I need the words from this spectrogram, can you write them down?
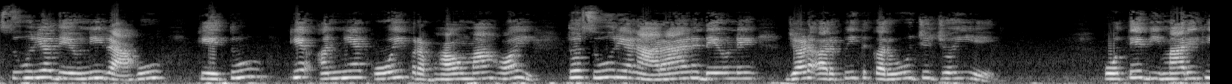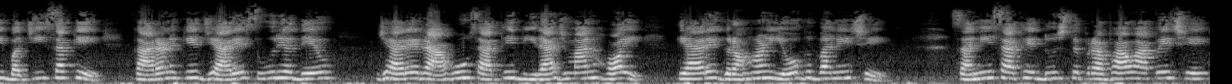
સૂર્યદેવની રાહુ, કેતુ કે અન્ય કોઈ પ્રભાવમાં હોય તો સૂર્યનારાયણ દેવને જળ અર્પિત કરવું જ જોઈએ. પોતે બીમારીથી બચી શકે, કારણ કે જ્યારે સૂર્યદેવ, જ્યારે રાહુ સાથે બિરાજમાન હોય, ત્યારે ગ્રહણ યોગ બને છે. શનિ સાથે દુષ્ટ પ્રભાવ આપે છે.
